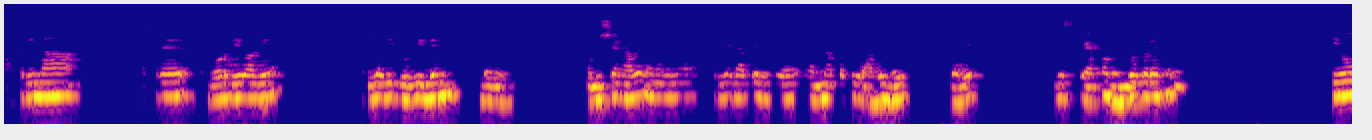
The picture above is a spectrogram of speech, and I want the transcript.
રાત્રિના આશરે બે વાગે ફરિયાદી સ્ટેશન આવે અને એમને ફરિયાદ આપેલ કે એમના પતિ રાહુલભાઈ દવે જે સ્ક્રેપનો ધંધો કરે છે તેઓ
